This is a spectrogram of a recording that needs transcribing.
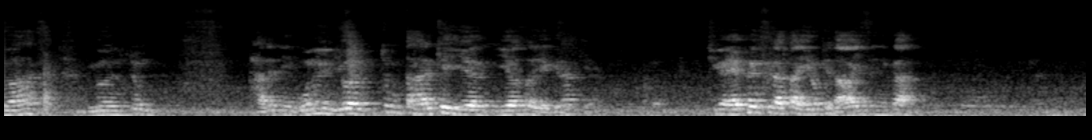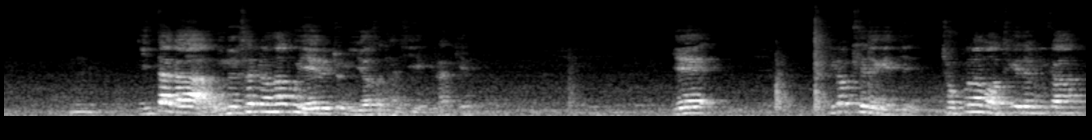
이거 이건 좀 다른 얘기. 오늘 이건 좀 다르게 이어, 이어 서 얘기를 할게요. 지금 fx가 딱 이렇게 나와 있으니까 음, 이따가 오늘 설명하고 얘를 좀 이어서 다시 얘기를 할게요. 얘 이렇게 되겠지. 적분하면 어떻게 됩니까?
